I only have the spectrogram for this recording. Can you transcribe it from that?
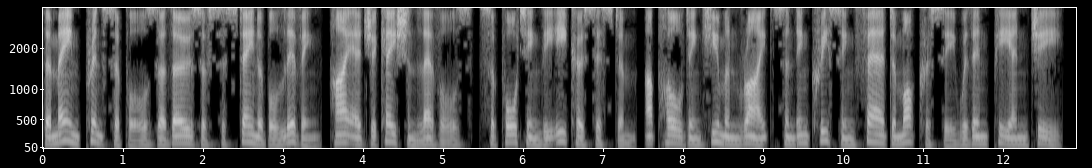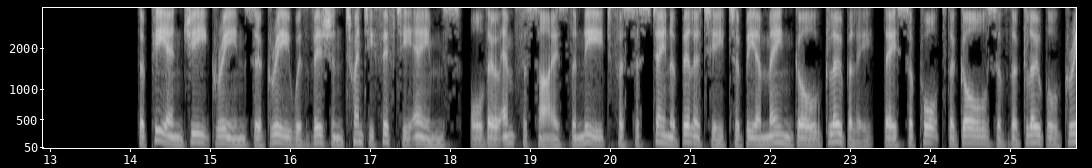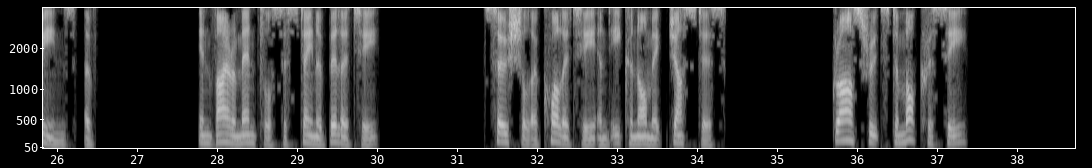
The main principles are those of sustainable living, high education levels, supporting the ecosystem, upholding human rights and increasing fair democracy within PNG. The PNG Greens agree with Vision 2050 aims, although emphasize the need for sustainability to be a main goal globally, they support the goals of the Global Greens, of environmental sustainability social equality and economic justice grassroots democracy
